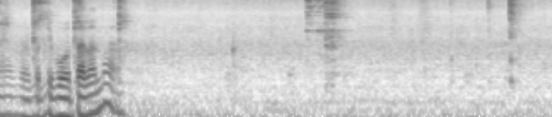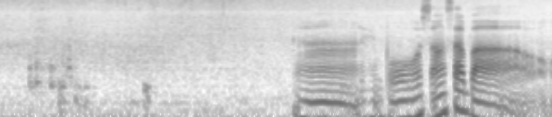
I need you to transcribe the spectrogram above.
Ay, ba't di buta lang na? Yan, buhos ang sabaw.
